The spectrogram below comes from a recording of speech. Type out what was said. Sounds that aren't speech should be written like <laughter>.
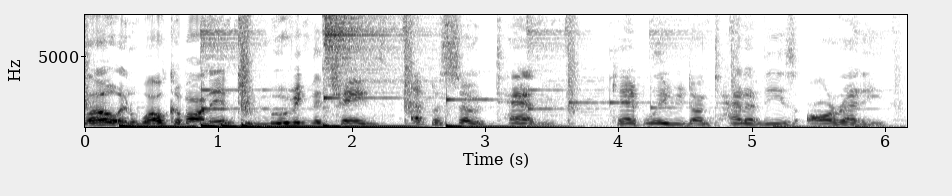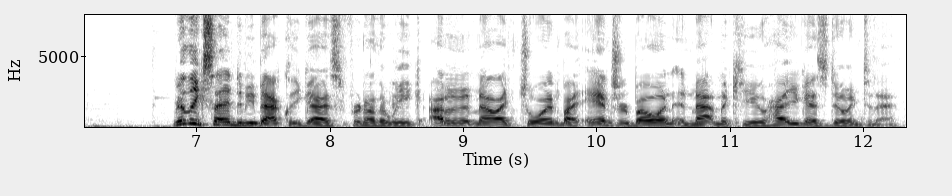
Hello and welcome on into Moving the Chains, episode 10. Can't believe we've done 10 of these already. Really excited to be back with you guys for another week. I'm Amit Malik, joined by Andrew Bowen and Matt McHugh. How are you guys doing today?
